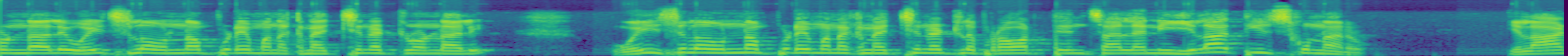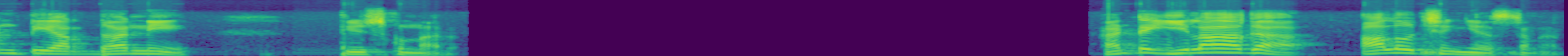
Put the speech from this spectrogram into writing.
ఉండాలి వయసులో ఉన్నప్పుడే మనకు నచ్చినట్లు ఉండాలి వయసులో ఉన్నప్పుడే మనకు నచ్చినట్లు ప్రవర్తించాలని ఇలా తీసుకున్నారు. ఇలాంటి అర్థాన్ని తీసుకున్నారు. అంటే ఇలాగా ఆలోచన చేస్తున్నారు.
